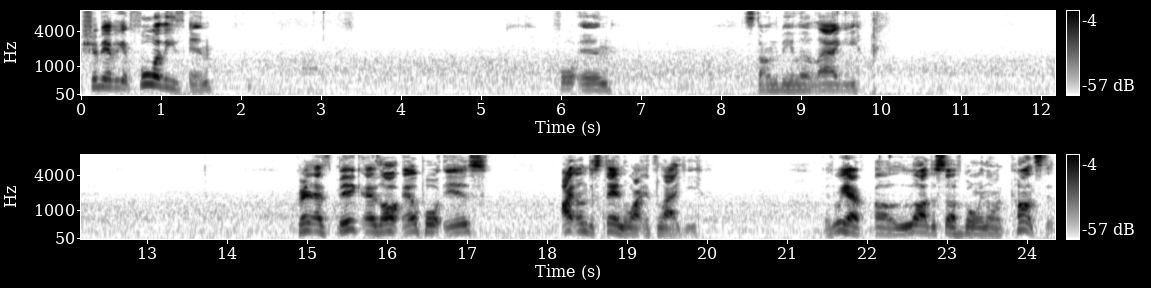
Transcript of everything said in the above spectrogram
Should be able to get four of these in. In. It's starting to be a little laggy. Granted, as big as our airport is, I understand why it's laggy. Because we have a lot of stuff going on constantly.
